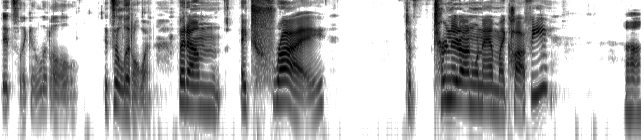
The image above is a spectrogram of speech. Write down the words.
It's like a little it's a little one. But um I try to turn it on when I have my coffee. Uh-huh.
